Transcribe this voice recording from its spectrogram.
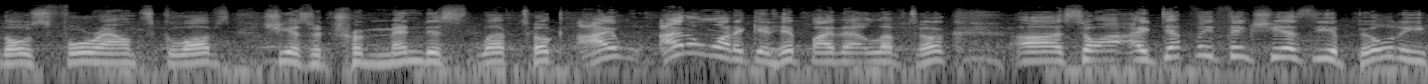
those four ounce gloves. She has a tremendous left hook. I, I don't want to get hit by that left hook. Uh, so I definitely think she has the ability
